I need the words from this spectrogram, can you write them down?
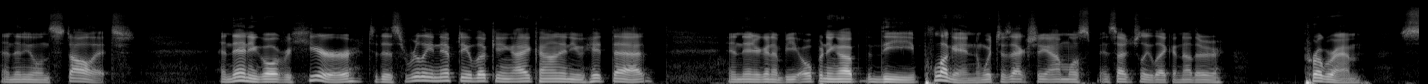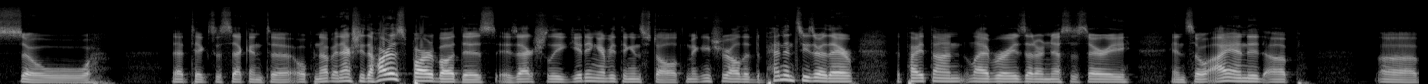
and then you'll install it. And then you go over here to this really nifty looking icon and you hit that and then you're going to be opening up the plugin which is actually almost essentially like another program. So that takes a second to open up. And actually the hardest part about this is actually getting everything installed, making sure all the dependencies are there, the Python libraries that are necessary. And so I ended up uh,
